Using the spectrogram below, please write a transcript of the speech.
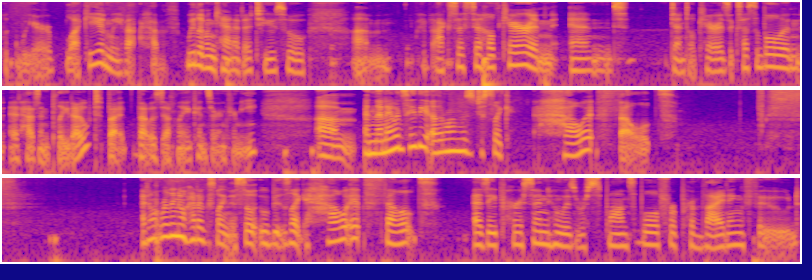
like, We are lucky, and we have, have we live in Canada too, so um, we have access to healthcare and and dental care is accessible and it hasn't played out, but that was definitely a concern for me. Um, and then I would say the other one was just like how it felt. I don't really know how to explain this. So it was like how it felt as a person who was responsible for providing food,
